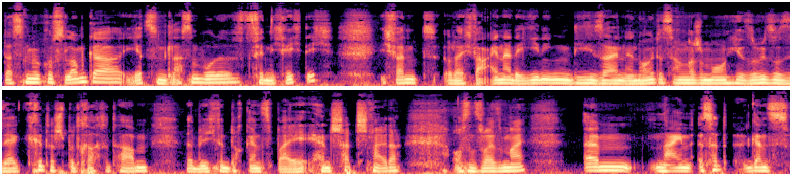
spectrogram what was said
Dass Mirko Slomka jetzt entlassen wurde, finde ich richtig. Ich fand, oder ich war einer derjenigen, die sein erneutes Engagement hier sowieso sehr kritisch betrachtet haben. Da bin ich dann doch ganz bei Herrn Schatzschneider, ausnahmsweise mal. Ähm, nein, es hat ganz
